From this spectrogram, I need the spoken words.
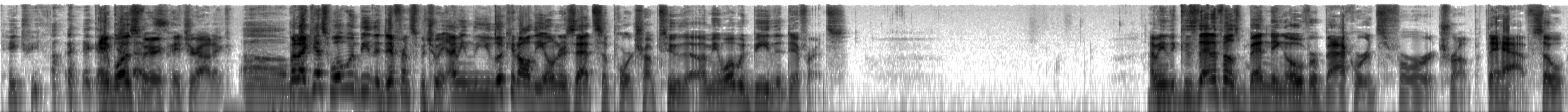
patriotic. I It was very patriotic. Um, But I guess what would be the difference between? I mean, you look at all the owners that support Trump too, though. I mean, what would be the difference? I mean, because the NFL's bending over backwards for Trump. They have. So,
